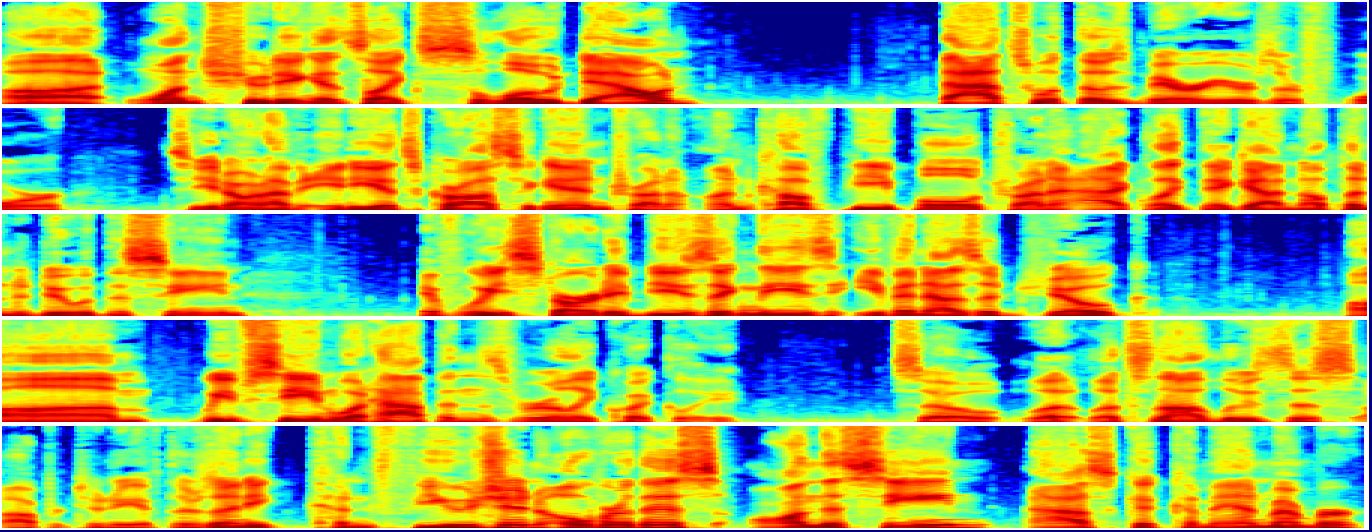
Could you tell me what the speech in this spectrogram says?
Uh, once shooting is like slowed down, that's what those barriers are for. So you don't have idiots crossing in, trying to uncuff people, trying to act like they got nothing to do with the scene. If we start abusing these, even as a joke, um, we've seen what happens really quickly. So let, let's not lose this opportunity. If there's any confusion over this on the scene, ask a command member.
